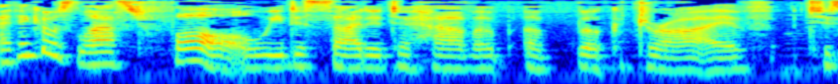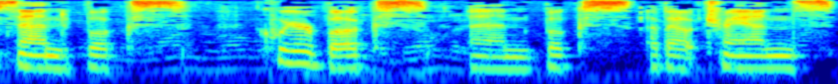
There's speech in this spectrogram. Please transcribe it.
I think it was last fall, we decided to have a, a book drive to send books, queer books, and books about trans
